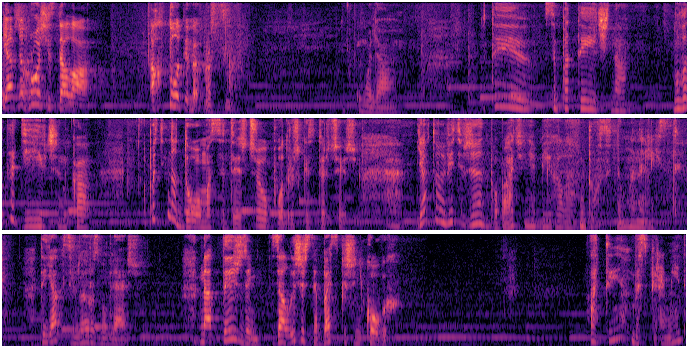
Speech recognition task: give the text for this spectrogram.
Я вже гроші здала. А хто тебе просив? Оля, ну ти симпатична, молода дівчинка. Постійно вдома сидиш, чи у подружки стерчиш. Я в тому віці вже на побачення бігала. Досить до мене лізти. Ти як зі мною розмовляєш? На тиждень залишишся без кишенькових. А ти без піраміди?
